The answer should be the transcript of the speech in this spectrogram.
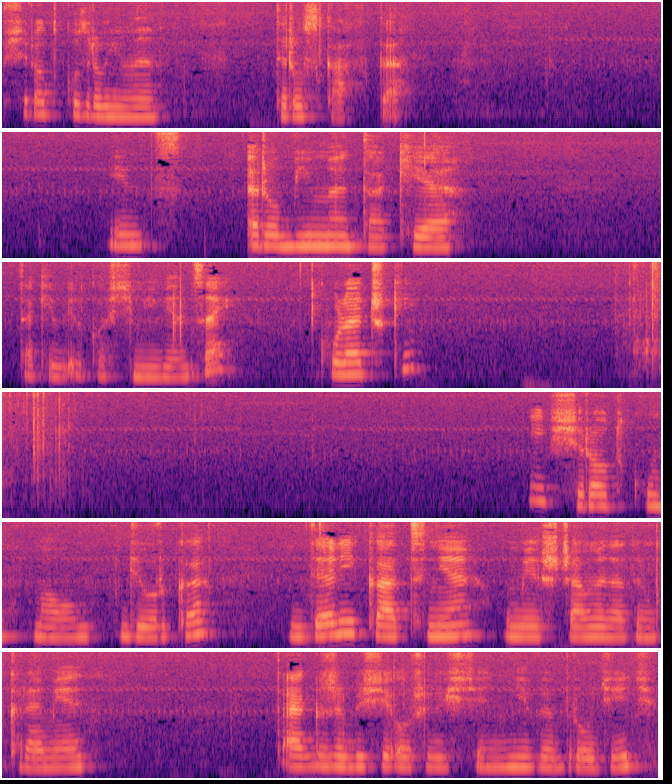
w środku zrobimy truskawkę. Więc robimy takie, takie wielkości mniej więcej kuleczki. i w środku małą dziurkę delikatnie umieszczamy na tym kremie, tak żeby się oczywiście nie wybrudzić.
